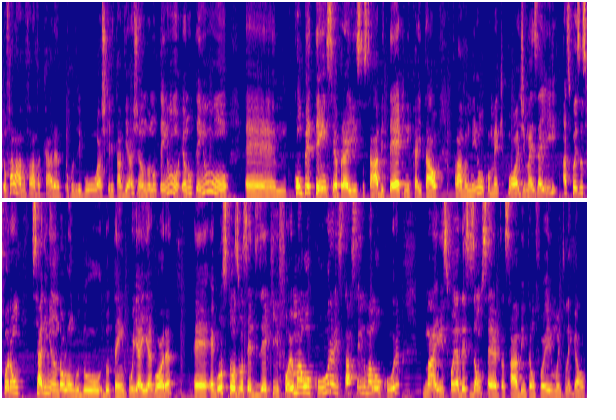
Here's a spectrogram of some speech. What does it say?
eu falava, falava, cara, o Rodrigo, acho que ele tá viajando, eu não tenho, eu não tenho é, competência para isso, sabe, técnica e tal. falava, meu, como é que pode? Mas aí as coisas foram se alinhando ao longo do, do tempo e aí agora é, é gostoso você dizer que foi uma loucura, está sendo uma loucura, mas foi a decisão certa, sabe? Então foi muito legal.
